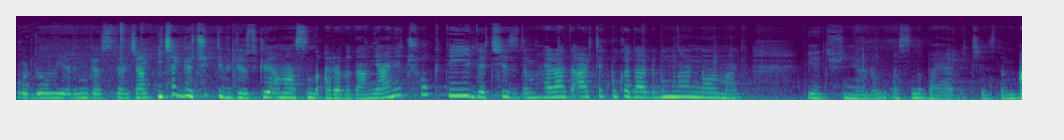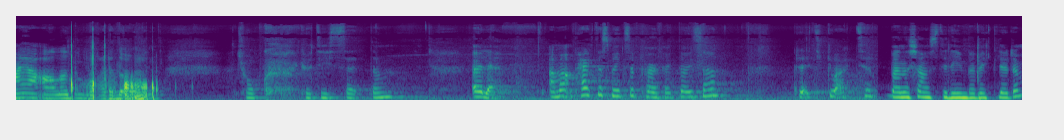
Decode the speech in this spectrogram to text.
Vurduğum yerini göstereceğim. İçe göçük gibi gözüküyor ama aslında arabadan. Yani çok değil de çizdim. Herhalde artık bu kadar da bunlar normal diye düşünüyorum. Aslında bayağı bir çizdim. Bayağı ağladım bu arada. Çok kötü hissettim. Öyle. Ama practice makes it perfect. O yüzden pratik vakti. Bana şans dileyin bebeklerim.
